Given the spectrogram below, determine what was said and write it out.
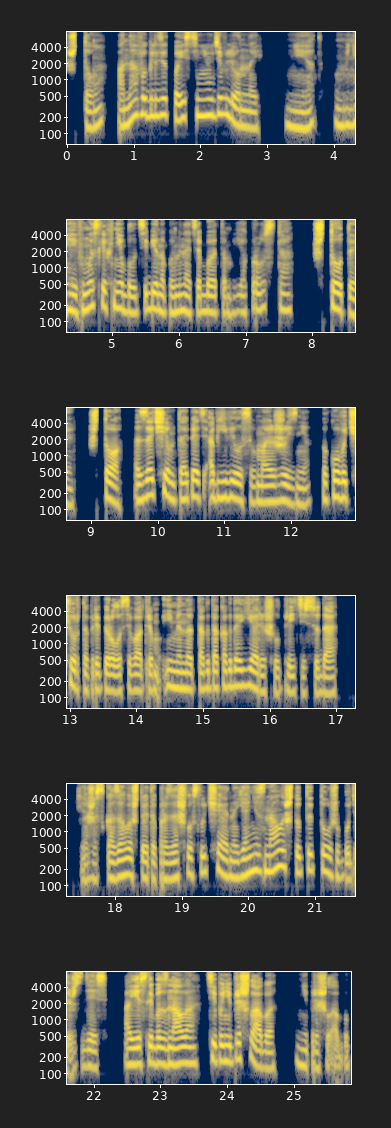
Что? Она выглядит поистине удивленной. Нет, у меня и в мыслях не было тебе напоминать об этом. Я просто... Что ты? Что? Зачем ты опять объявилась в моей жизни? Какого чёрта приперлась в Атриум именно тогда, когда я решил прийти сюда? Я же сказала, что это произошло случайно. Я не знала, что ты тоже будешь здесь. А если бы знала, типа не пришла бы. Не пришла бы,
